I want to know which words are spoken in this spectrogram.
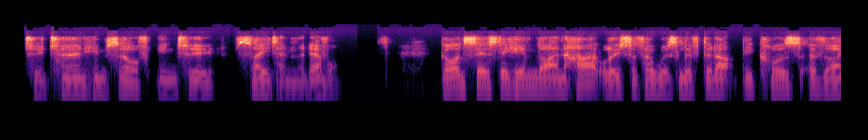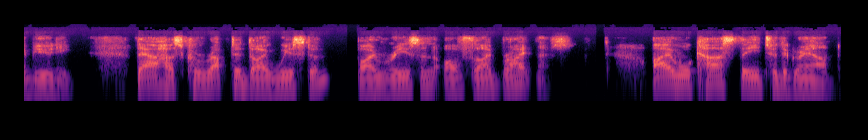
to turn himself into Satan, the devil. God says to him, Thine heart, Lucifer, was lifted up because of thy beauty. Thou hast corrupted thy wisdom by reason of thy brightness. I will cast thee to the ground.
